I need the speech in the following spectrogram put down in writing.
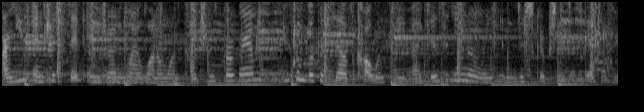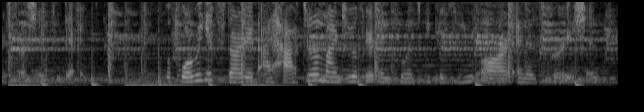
Are you interested in joining my one on one coaching program? You can book a sales call with me by visiting the link in the description to schedule your session today. Before we get started, I have to remind you of your influence because you are an inspiration.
